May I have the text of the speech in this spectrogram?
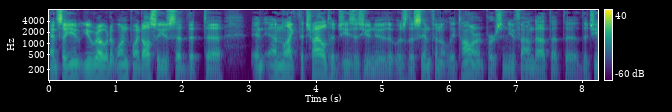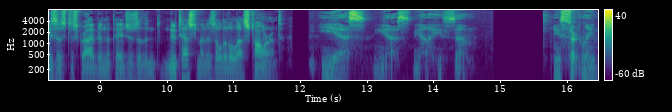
And so you, you wrote at one point also, you said that uh, in, unlike the childhood Jesus you knew that was this infinitely tolerant person, you found out that the, the Jesus described in the pages of the New Testament is a little less tolerant. Yes, yes, yeah. He's um, he's certainly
